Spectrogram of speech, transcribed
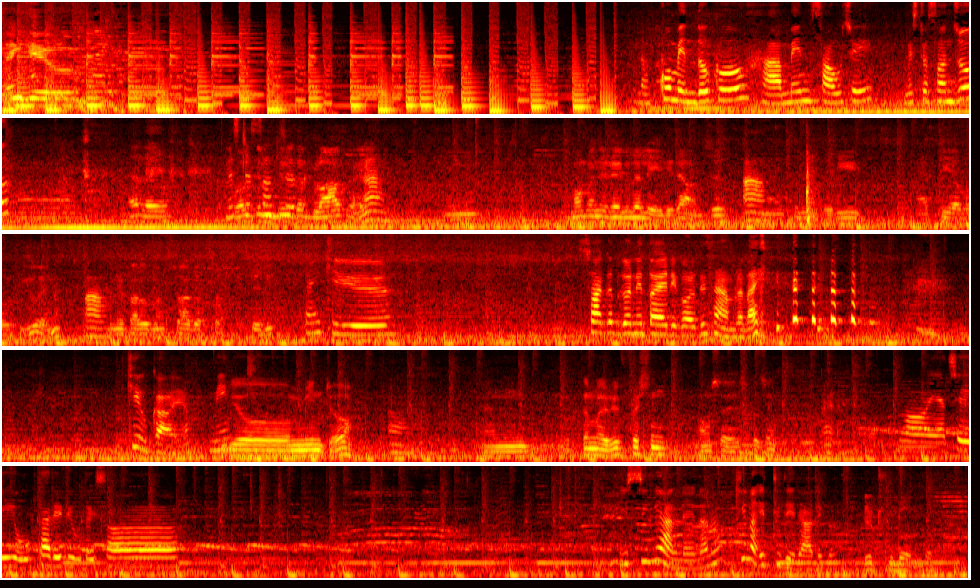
थ्याङ्क यू कोमेन्दोको मेन साउ चाहिँ मिस्टर सन्जोग। अँ, अनि म पनि रेगुलरली हेरिरहेको हुन्छु। भेरी ह्याप्पी अबाउट यु होइन। नेपालमा स्वागत छ फेरि। थ्याङ्क यू स्वागत गर्ने तयारी गर्दैछ हाम्रो लागि। के हो का यो मिन्ट? हो। एकदमै रिफ्रेसिङ आउँछ यसको चाहिँ यहाँ चाहिँ हुक्का रेडी हुँदैछ यो सिँगै हाल्ने होइन किन यति धेरै हालेको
